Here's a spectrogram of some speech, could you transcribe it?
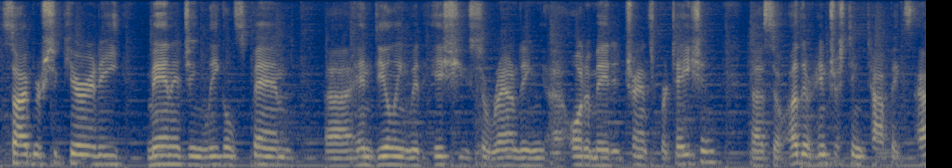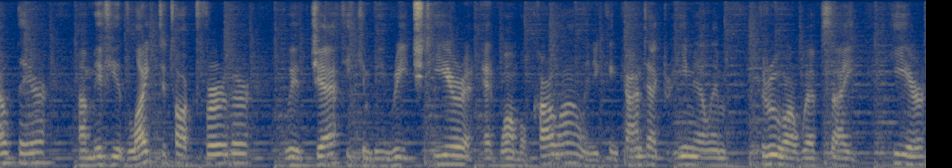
cybersecurity, managing legal spend, uh, and dealing with issues surrounding uh, automated transportation. Uh, so, other interesting topics out there. Um, if you'd like to talk further with Jeff, he can be reached here at, at Womble Carlyle, and you can contact or email him through our website here.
